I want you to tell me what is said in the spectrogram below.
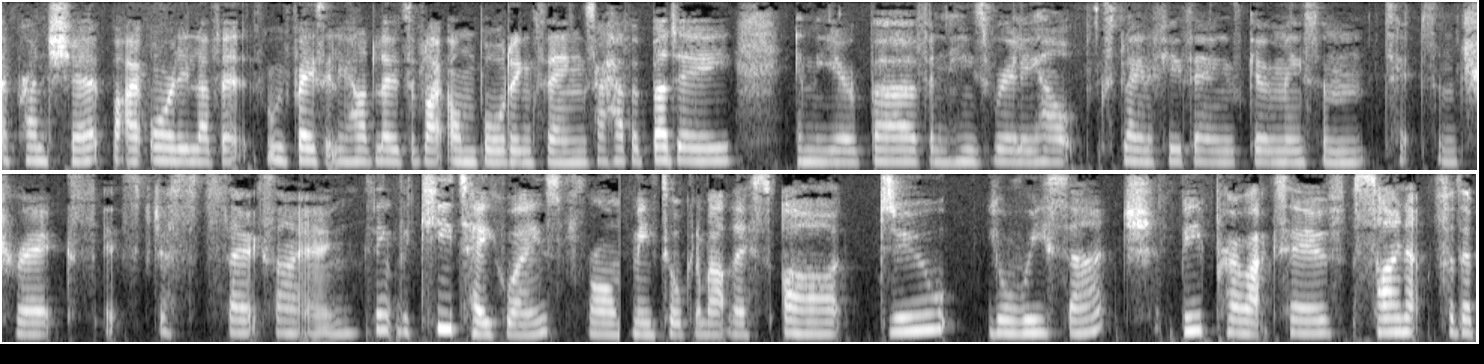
apprenticeship, but I already love it. We've basically had loads of like onboarding things. I have a buddy in the year above, and he's really helped explain a few things, given me some tips and tricks. It's just so exciting. I think the key takeaways from me talking about this are do your research, be proactive, sign up for the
